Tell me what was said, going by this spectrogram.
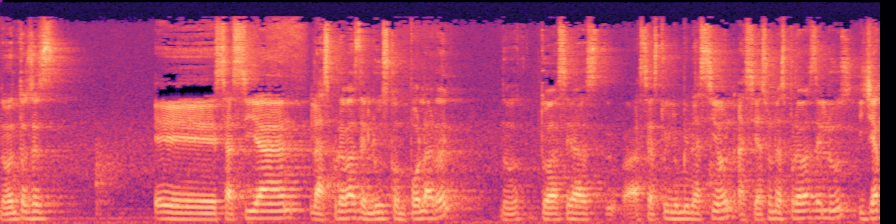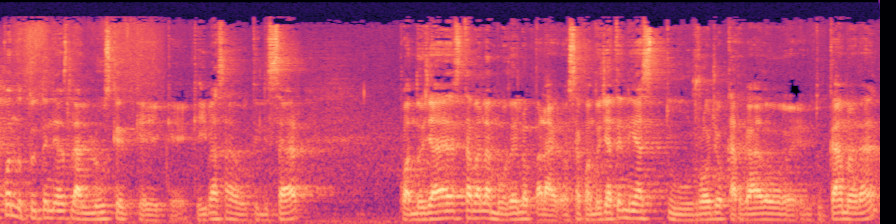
¿no? Entonces eh, se hacían las pruebas de luz con Polaroid. ¿no? Tú hacías, hacías tu iluminación, hacías unas pruebas de luz y ya cuando tú tenías la luz que, que, que, que ibas a utilizar, cuando ya estaba la modelo para, o sea, cuando ya tenías tu rollo cargado en tu cámara,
